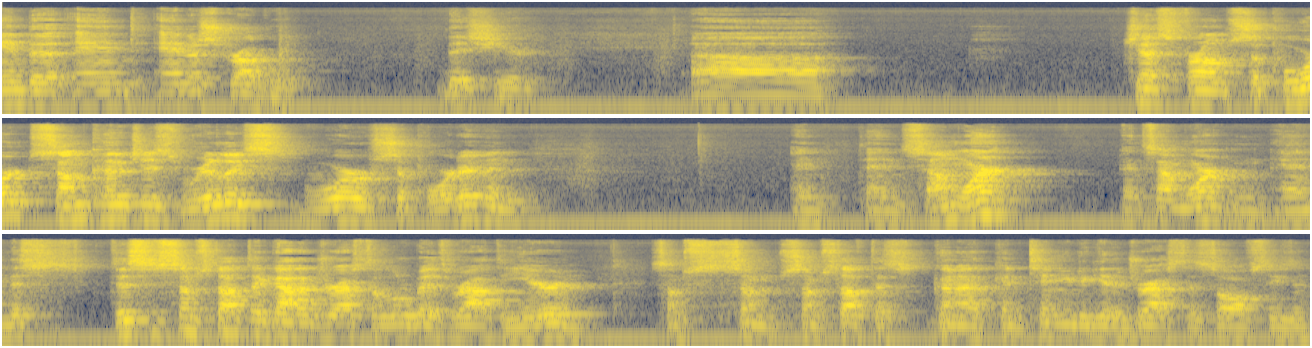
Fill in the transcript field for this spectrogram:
and a and and a struggle this year. Uh, just from support, some coaches really were supportive and and and some weren't, and some weren't. And, and this this is some stuff that got addressed a little bit throughout the year, and some some some stuff that's gonna continue to get addressed this off season.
